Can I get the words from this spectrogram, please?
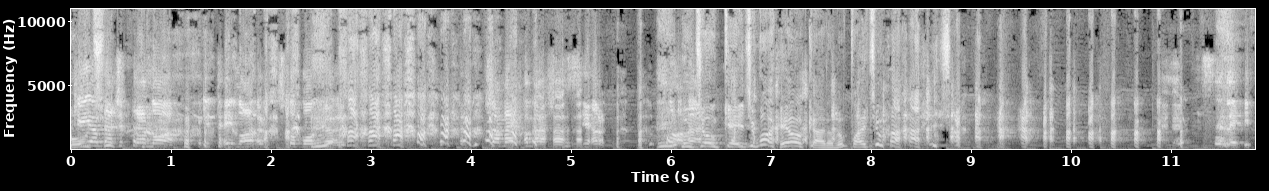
quem ia Bolt- andar de trenó? 39, tobogã. Já vai acabar de zero. O Porra, John Cage morreu, cara, não pode mais. Excelente.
